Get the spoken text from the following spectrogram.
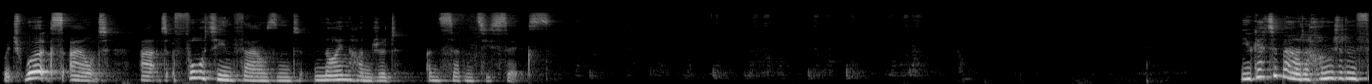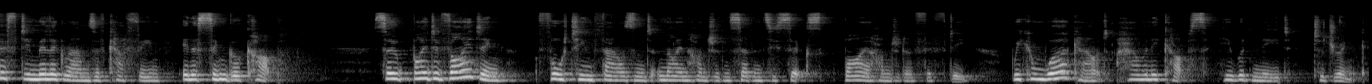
which works out at 14,976. You get about 150 milligrams of caffeine in a single cup. So by dividing 14,976 by 150, we can work out how many cups he would need to drink.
